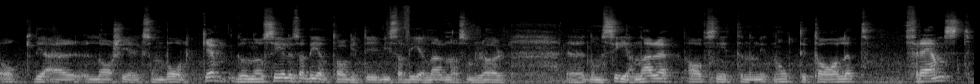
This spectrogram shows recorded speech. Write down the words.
och det är Lars Eriksson Wolke. Gunnar Oselius har deltagit i vissa delar som rör eh, de senare avsnitten av 1980-talet främst.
